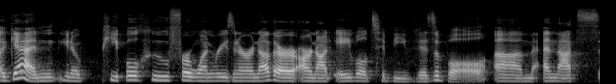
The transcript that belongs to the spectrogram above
again, you know, people who, for one reason or another, are not able to be visible. Um, and that's,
